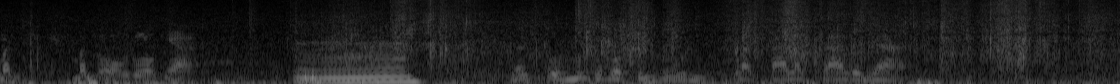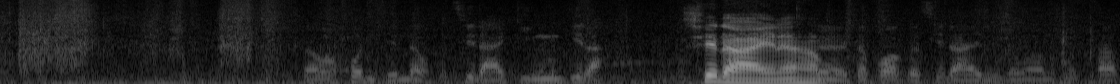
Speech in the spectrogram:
มันมันออกดอกยาก อืมแล้วส่วนมันก็บ่สมบูรณ์รักษารักษากันยากแต่ว่าคนเห็นแล้วเสิดายจริงมันที่ล่ะเสียดายนะครับ เออเฉพาะกับเสิดายนี่ต้องว่ามันตัด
